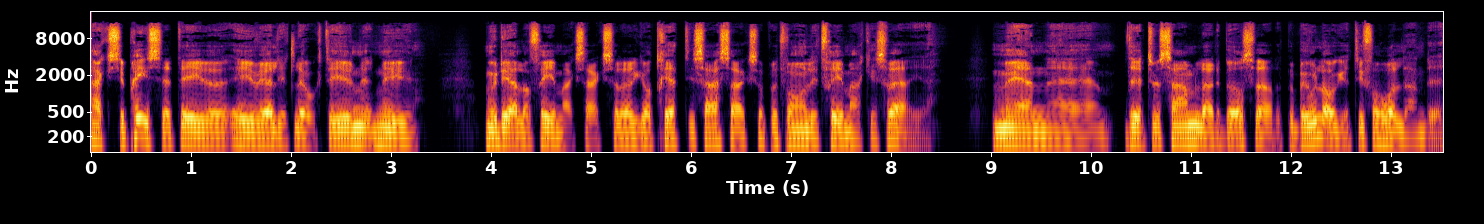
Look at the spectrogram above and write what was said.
aktiepriset är ju, är ju väldigt lågt. Det är ju en ny modell av frimärksaktier där det går 30 SAS-aktier på ett vanligt frimärke i Sverige. Men eh, det samlade börsvärdet på bolaget i förhållande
